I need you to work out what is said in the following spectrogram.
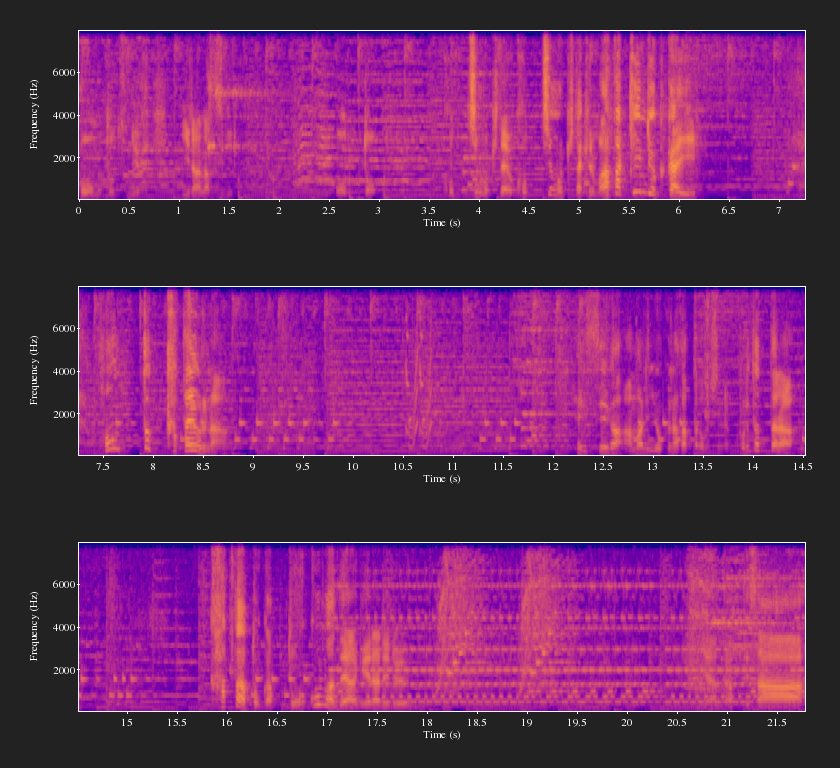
ホーム突入。いらなすぎる。おっと。こっちも来たよ。こっちも来たけどまた筋力かいほんと偏るな。編成があまり良くなかったかもしれない。これだったら肩とかどこまで上げられる？いやだってさ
